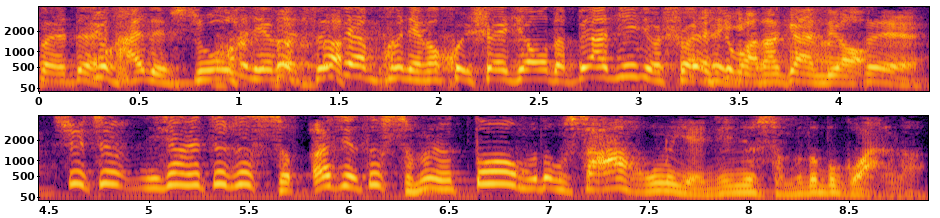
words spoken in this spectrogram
对对，又还得输。碰见个随便碰见个会摔跤的，吧唧就摔，就把他干掉。对，所以这你想想，这是什？而且这什么人？动不动杀红了眼睛就什么都不管了，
